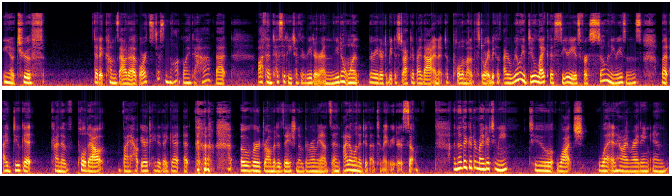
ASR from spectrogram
you know, truth that it comes out of, or it's just not going to have that authenticity to the reader. And you don't want the reader to be distracted by that and it to pull them out of the story because I really do like this series for so many reasons but I do get kind of pulled out by how irritated I get at the over dramatization of the romance. And I don't want to do that to my readers. So another good reminder to me to watch what and how I'm writing and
